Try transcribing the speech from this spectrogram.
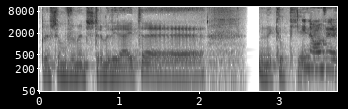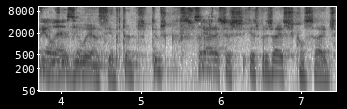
Podemos ter um movimento de extrema-direita. Uh, naquilo que é e não haver violência. Não haver violência. Portanto, temos que separar esses, para já esses conceitos.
